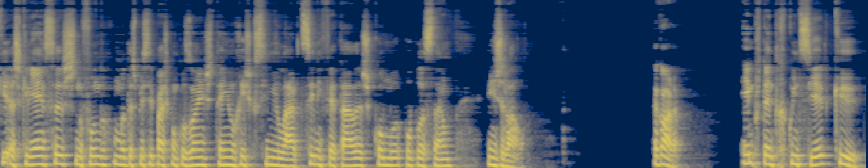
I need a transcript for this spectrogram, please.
que as crianças, no fundo, uma das principais conclusões, têm um risco similar de serem infectadas como a população em geral. Agora, é importante reconhecer que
